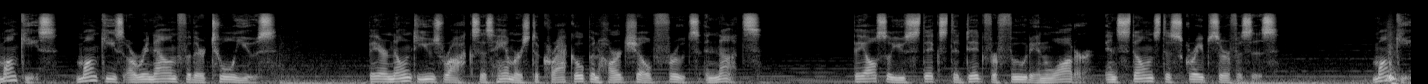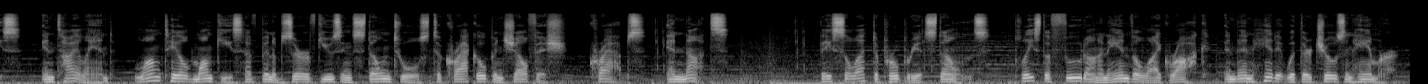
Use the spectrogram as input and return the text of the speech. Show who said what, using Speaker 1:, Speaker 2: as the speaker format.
Speaker 1: Monkeys. Monkeys are renowned for their tool use. They are known to use rocks as hammers to crack open hard-shelled fruits and nuts. They also use sticks to dig for food and water, and stones to scrape surfaces. Monkeys. In Thailand, long-tailed monkeys have been observed using stone tools to crack open shellfish, crabs, and nuts. They select appropriate stones, place the food on an anvil-like rock, and then hit it with their chosen hammer.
